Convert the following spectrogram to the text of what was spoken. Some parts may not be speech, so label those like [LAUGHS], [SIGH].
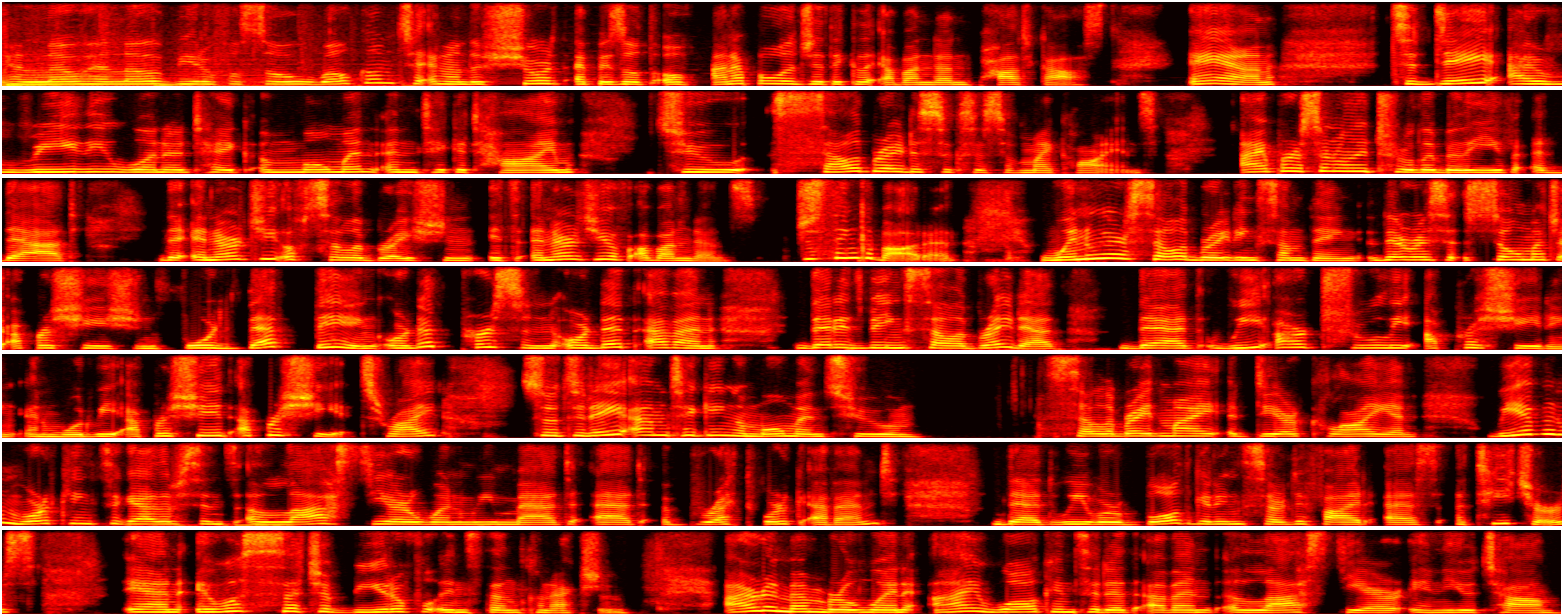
Hello, hello, beautiful soul. Welcome to another short episode of Unapologetically Abundant podcast. And today I really want to take a moment and take a time to celebrate the success of my clients. I personally truly believe that the energy of celebration, it's energy of abundance just think about it. When we are celebrating something there is so much appreciation for that thing or that person or that event that is being celebrated that we are truly appreciating and what we appreciate appreciates right? So today i'm taking a moment to celebrate my dear client. We have been working together since uh, last year when we met at a breathwork event that we were both getting certified as uh, teachers. And it was such a beautiful instant connection. I remember when I walked into that event uh, last year in Utah.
